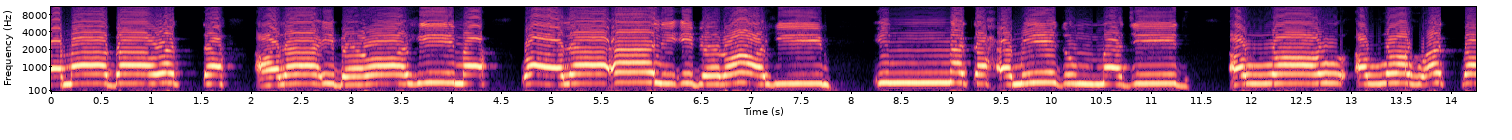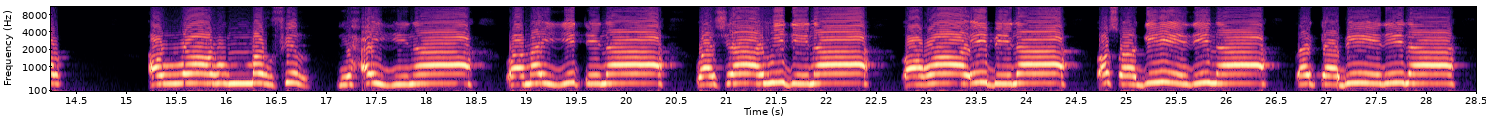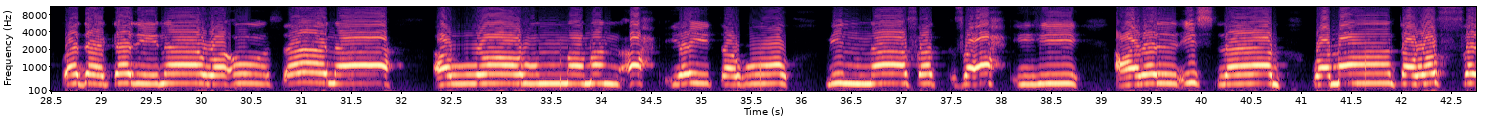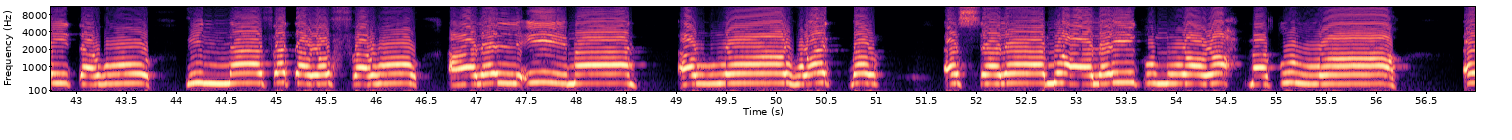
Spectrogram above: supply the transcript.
كما باركت على إبراهيم وعلى آل إبراهيم إنك حميد مجيد. الله الله أكبر. اللهم اغفر لحينا وميتنا وشاهدنا وغائبنا وصغيرنا وكبيرنا وذكرنا وأنثانا. اللهم من أحييته منا فأحيه على الإسلام ومن توفيته منا فتوفه على الإيمان. الله أكبر. السلام عليكم ورحمة الله.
